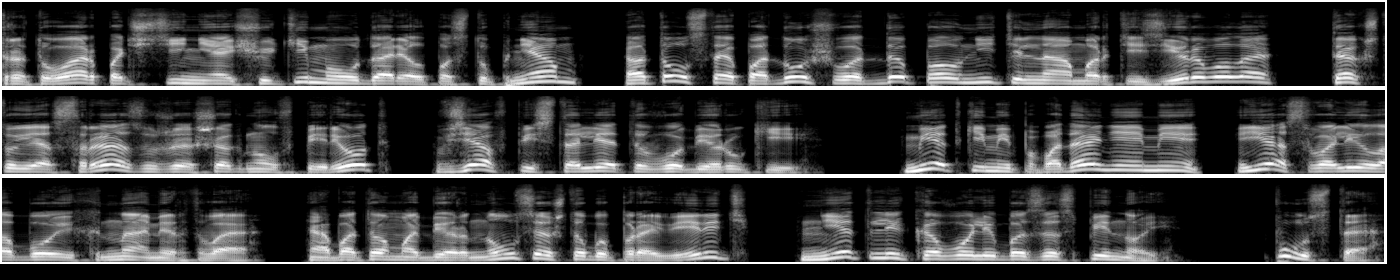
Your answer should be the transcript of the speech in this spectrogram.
Тротуар почти неощутимо ударил по ступням, а толстая подошва дополнительно амортизировала, так что я сразу же шагнул вперед, взяв пистолет в обе руки. Меткими попаданиями я свалил обоих намертво, а потом обернулся, чтобы проверить, нет ли кого-либо за спиной. Пусто.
